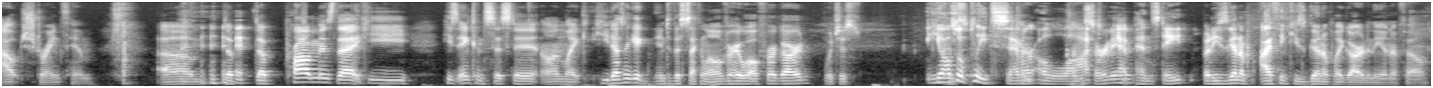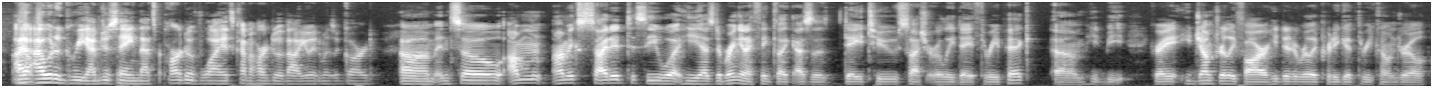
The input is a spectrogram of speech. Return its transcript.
outstrength him. Um, the the problem is that he he's inconsistent on like he doesn't get into the second level very well for a guard, which is He also Cons- played center con- a lot concerning? at Penn State. but he's gonna I think he's gonna play guard in the NFL. I, I would agree. I'm just saying that's part of why it's kind of hard to evaluate him as a guard. Um, and so I'm I'm excited to see what he has to bring, and I think like as a day two slash early day three pick, um, he'd be great. He jumped really far. He did a really pretty good three cone drill,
